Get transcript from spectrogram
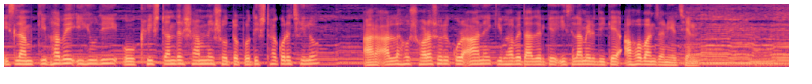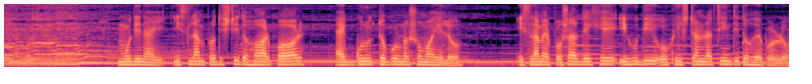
ইসলাম কীভাবে ইহুদি ও খ্রিস্টানদের সামনে সত্য প্রতিষ্ঠা করেছিল? আর আল্লাহ সরাসরি কোরআনে কীভাবে তাদেরকে ইসলামের দিকে আহ্বান জানিয়েছেন। মদিনায় ইসলাম প্রতিষ্ঠিত হওয়ার পর এক গুরুত্বপূর্ণ সময় এলো। ইসলামের প্রসার দেখে ইহুদি ও খ্রিস্টানরা চিন্তিত হয়ে পড়ল।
